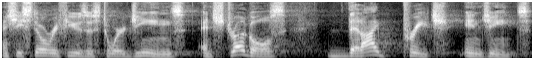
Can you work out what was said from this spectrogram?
and she still refuses to wear jeans and struggles that I preach in jeans.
